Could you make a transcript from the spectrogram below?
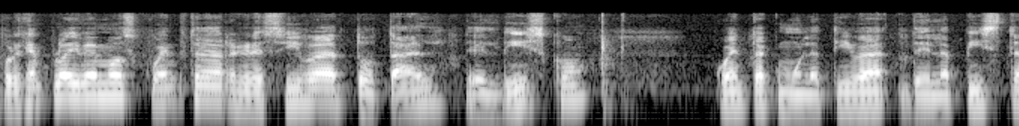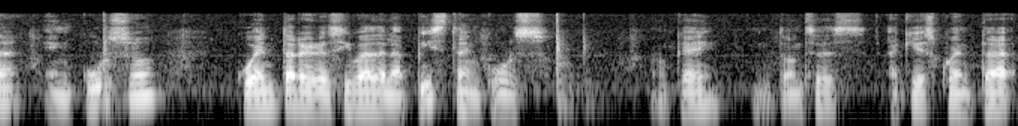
por ejemplo ahí vemos cuenta regresiva total del disco, cuenta acumulativa de la pista en curso, cuenta regresiva de la pista en curso. Ok, entonces aquí es cuenta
